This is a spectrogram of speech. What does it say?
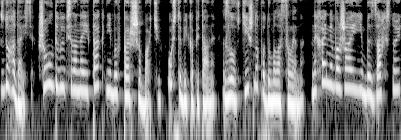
Здогадайся. Шоул дивився на неї так, ніби вперше бачив. Ось тобі, капітане, зловтішно подумала Селена. Нехай не вважає її беззахисною,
